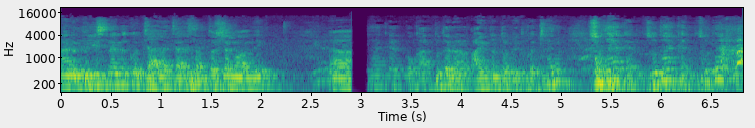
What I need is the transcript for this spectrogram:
నన్ను పిలిచినందుకు చాలా చాలా సంతోషంగా ఉంది. సుధాకర్ ఒక అద్భుతమైన ఆయుధంతో మీదకి వచ్చారు సుధాకర్ సుధాకర్. సుధాకర్.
